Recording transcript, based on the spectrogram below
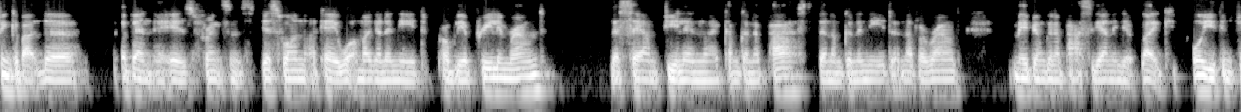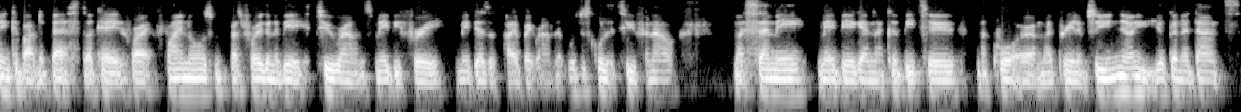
think about the event it is. For instance, this one, okay, what am I going to need? Probably a prelim round. Let's say I'm feeling like I'm going to pass, then I'm going to need another round. Maybe I'm going to pass again, and you're like, or you can think about the best. Okay, right, finals. That's probably going to be two rounds, maybe three, maybe as a tiebreak round. That we'll just call it two for now. My semi, maybe again that could be two. My quarter and my prelim. So you know you're going to dance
